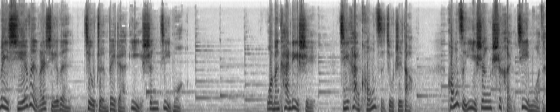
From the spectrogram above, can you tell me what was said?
为学问而学问，就准备着一生寂寞。我们看历史，即看孔子就知道，孔子一生是很寂寞的。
